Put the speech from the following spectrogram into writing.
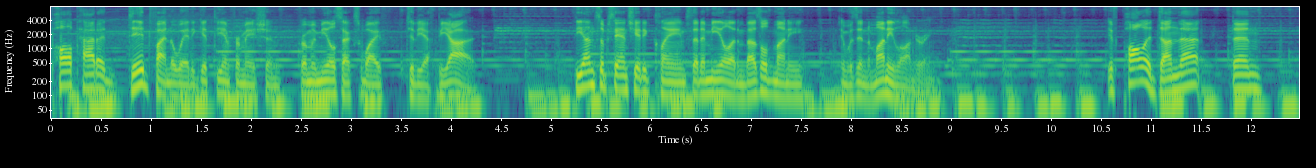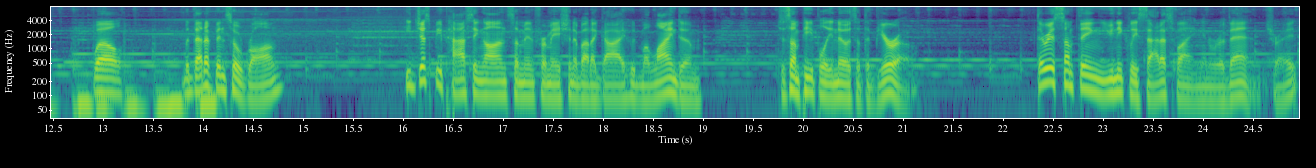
Paul Padda did find a way to get the information from Emil's ex wife to the FBI. The unsubstantiated claims that Emil had embezzled money and was into money laundering. If Paul had done that, then, well, would that have been so wrong? He'd just be passing on some information about a guy who'd maligned him to some people he knows at the Bureau. There is something uniquely satisfying in revenge, right?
